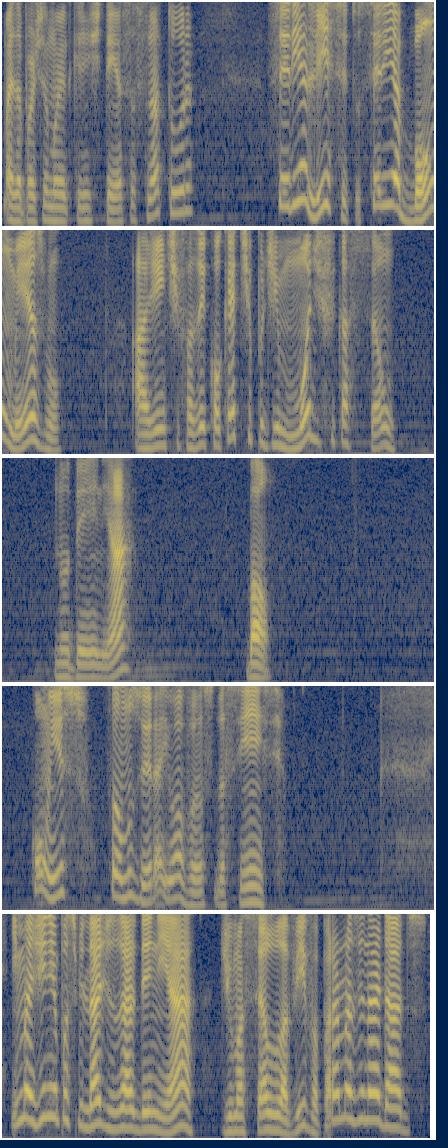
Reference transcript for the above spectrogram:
Mas a partir do momento que a gente tem essa assinatura, seria lícito, seria bom mesmo a gente fazer qualquer tipo de modificação no DNA? Bom, com isso, vamos ver aí o avanço da ciência. Imagine a possibilidade de usar DNA de uma célula viva para armazenar dados.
